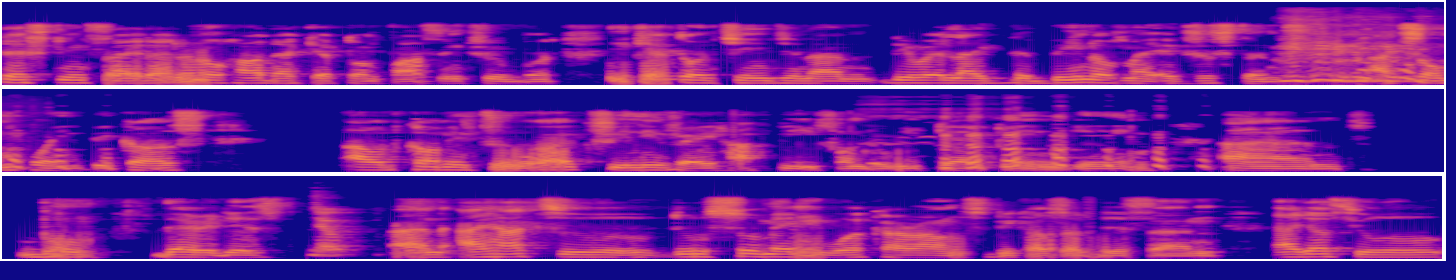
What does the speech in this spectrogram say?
testing side. I don't know how that kept on passing through, but it kept on changing and they were like the bane of my existence at some point because I would come into work feeling very happy from the weekend playing game and boom, there it is. Nope. And I had to do so many workarounds because of this. And I just feel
